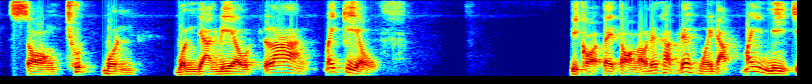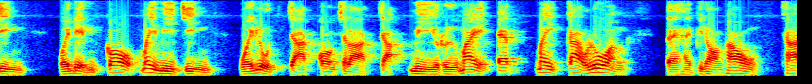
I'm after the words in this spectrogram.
12 ชุดบน บนอย่างเดียวล่างไม่เกี่ยววิเคราะห์ไต่ตองเอาเด้อครับเด้อหวยดับไม่มีจริง หวยเด่นก็ไม่มีจริง หวยหลุดจากกองฉลากจะมีหรือไม่แอดไม่ก้าวล่วง แต่ให้พี่น้องเข้าใช้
